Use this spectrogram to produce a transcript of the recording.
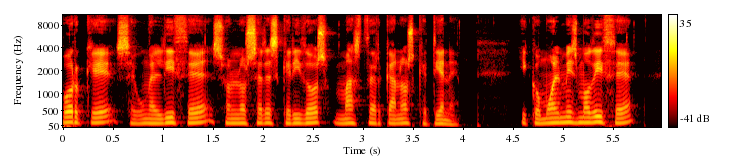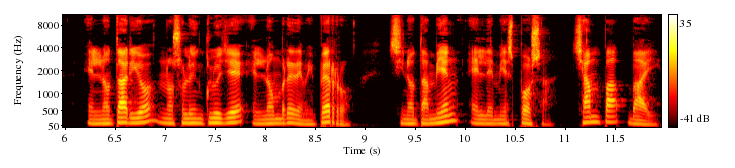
porque, según él dice, son los seres queridos más cercanos que tiene. Y como él mismo dice, el notario no solo incluye el nombre de mi perro, sino también el de mi esposa, Champa Bai.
